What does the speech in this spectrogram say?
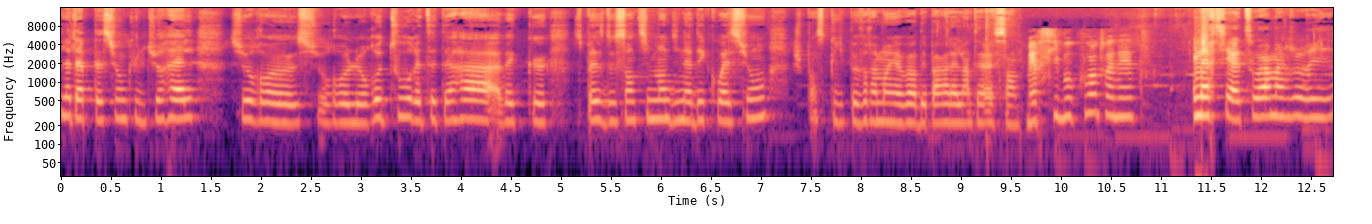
l'adaptation culturelle, sur, euh, sur le retour, etc., avec euh, espèce de sentiment d'inadéquation, je pense qu'il peut vraiment y avoir des parallèles intéressants. Merci beaucoup Antoinette. Merci à toi Marjorie.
